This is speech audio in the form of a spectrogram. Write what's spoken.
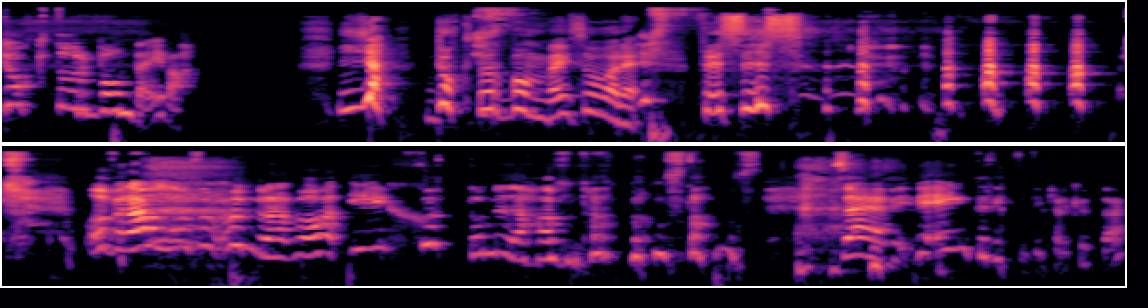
Dr Bombay va? Ja, Dr Bombay, så var det. Precis. Och för alla som undrar var i 17 ni har hamnat någonstans så är vi, vi är inte riktigt i Calcutta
